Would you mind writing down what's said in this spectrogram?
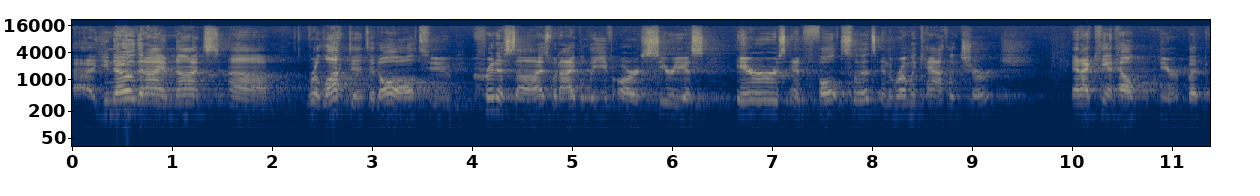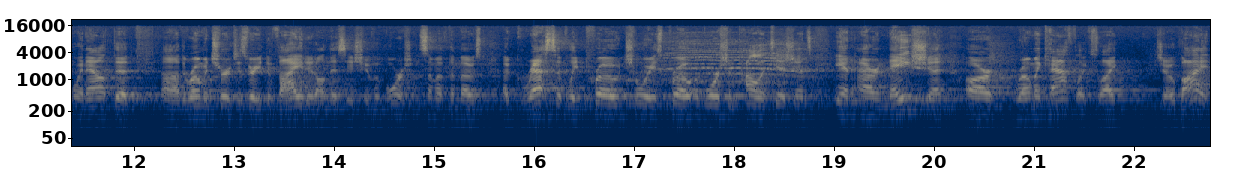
Uh, you know that I am not um, reluctant at all to criticize what I believe are serious errors and falsehoods in the Roman Catholic Church. And I can't help here but point out that uh, the Roman Church is very divided on this issue of abortion. Some of the most aggressively pro choice, pro abortion politicians in our nation are Roman Catholics, like Joe Biden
